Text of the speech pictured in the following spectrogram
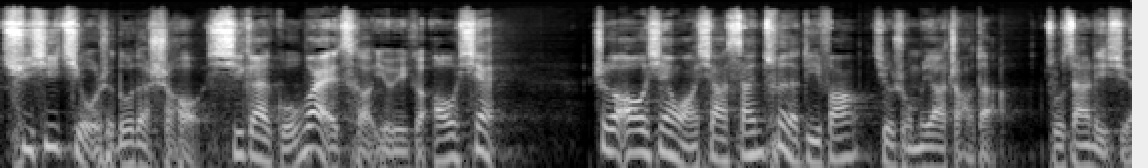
屈膝九十度的时候，膝盖骨外侧有一个凹陷，这个凹陷往下三寸的地方就是我们要找的足三里穴。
